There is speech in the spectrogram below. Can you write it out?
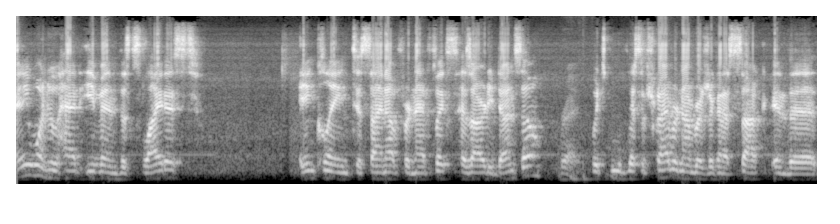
anyone who had even the slightest inkling to sign up for Netflix has already done so, Right. which means their subscriber numbers are going to suck in the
